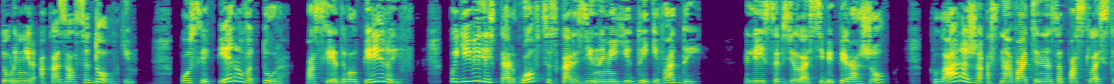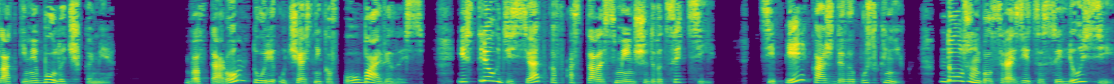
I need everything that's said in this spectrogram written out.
Турнир оказался долгим. После первого тура последовал перерыв. Появились торговцы с корзинами еды и воды. Лиса взяла себе пирожок, Клара же основательно запаслась сладкими булочками. Во втором туре участников поубавилось. Из трех десятков осталось меньше двадцати. Теперь каждый выпускник должен был сразиться с иллюзией,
